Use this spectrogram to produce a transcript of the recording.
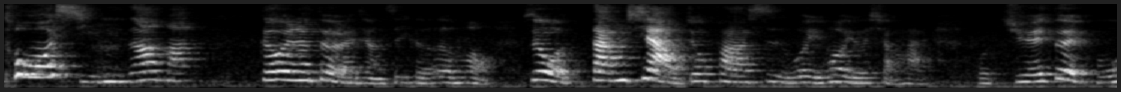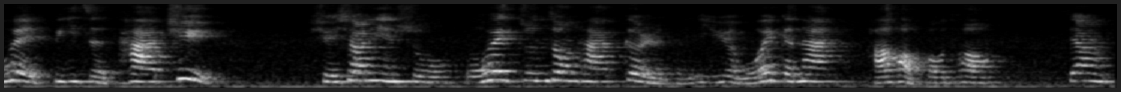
拖行，你知道吗？各位，那对我来讲是一个噩梦，所以我当下我就发誓，我以后有小孩，我绝对不会逼着他去学校念书，我会尊重他个人的意愿，我会跟他好好沟通。这样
